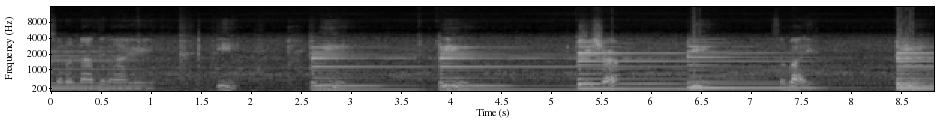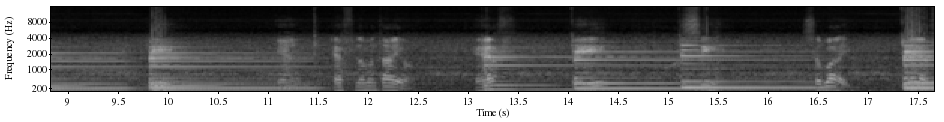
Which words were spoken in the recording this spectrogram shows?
Sunod natin ay E, E, E, G sharp, D, sabay. E, E. Yan. F naman tayo. F, A, C. Sabay. F.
